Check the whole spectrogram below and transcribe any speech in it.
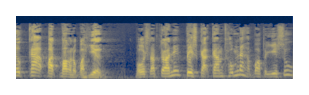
នៅការបាត់បង់របស់យើងបងស្ដាប់តើនេះបេសកកម្មធំណាស់របស់ព្រះយេស៊ូវ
